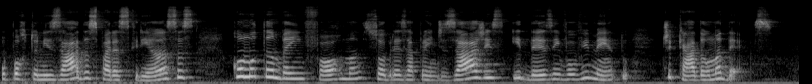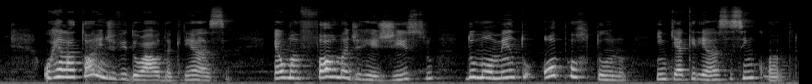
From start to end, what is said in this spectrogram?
oportunizadas para as crianças como também informa sobre as aprendizagens e desenvolvimento de cada uma delas. O relatório individual da criança é uma forma de registro do momento oportuno em que a criança se encontra.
